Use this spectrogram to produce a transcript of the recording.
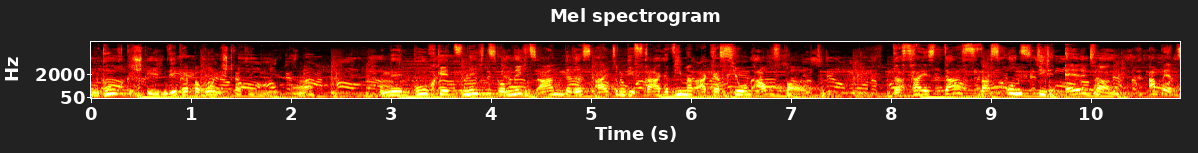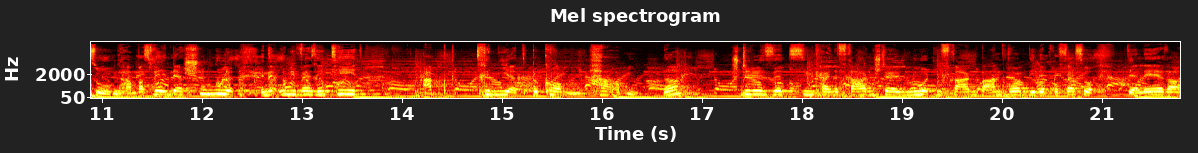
ein Buch geschrieben, die Pepperoni-Strategie. Ja? Und in dem Buch geht es nichts um nichts anderes als um die Frage, wie man Aggression aufbaut. Das heißt, das, was uns die Eltern aberzogen haben, was wir in der Schule, in der Universität abtrainiert bekommen haben. Ne? Still sitzen, keine Fragen stellen, nur die Fragen beantworten, die der Professor, der Lehrer,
